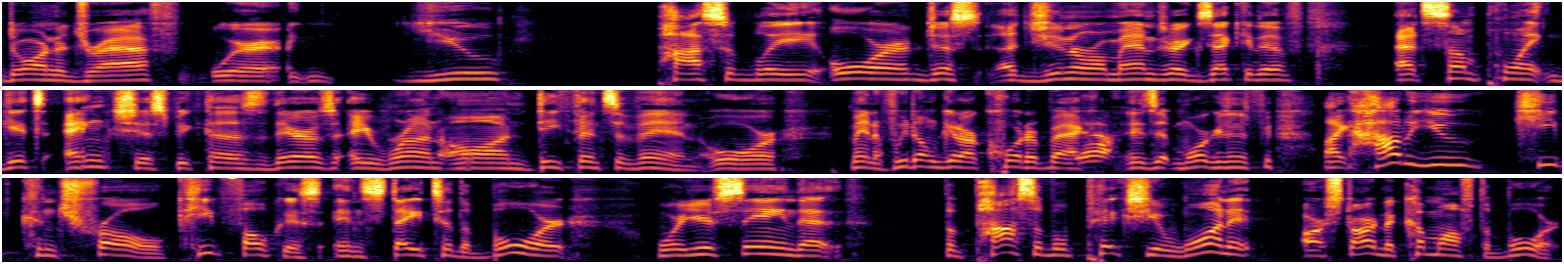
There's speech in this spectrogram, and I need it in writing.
during a draft where you possibly, or just a general manager, executive, at some point gets anxious because there's a run on defensive end, or man, if we don't get our quarterback, Yeah. is it Morgan? in? Like, how do you keep control, keep focus, and stay to the board where you're seeing that the possible picks you wanted are starting to come off the board?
